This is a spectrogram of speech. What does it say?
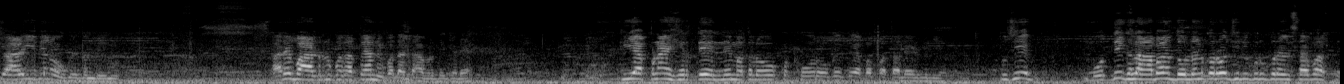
40 ਦਿਨ ਹੋ ਗਏ ਬੰਦੇ ਨੂੰ। ਸਾਰੇ ਬਾਰਡਰ ਨੂੰ ਪਤਾ ਤੁਹਾਨੂੰ ਪਤਾ ਟਾਵਰ ਤੇ ਚੜਿਆ। ਕੀ ਆਪਣਾ ਹਿਰਦੇ ਇੰਨੇ ਮਤਲਬ ਕਠੋਰ ਹੋ ਗਏ ਕਿ ਆਪਾਂ ਪਤਾ ਲੈਣ ਆਉਂਦਾ। ਤੁਸੀਂ ਮੋਦੀ ਖਿਲਾਫ ਅੰਦੋਲਨ ਕਰੋ ਸ੍ਰੀ ਗੁਰੂ ਗ੍ਰੰਥ ਸਾਹਿਬ ਵਾਸਤੇ।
